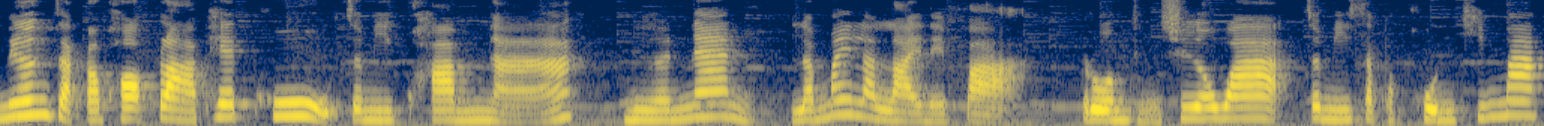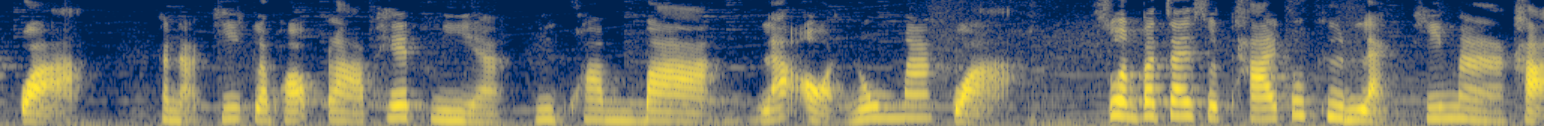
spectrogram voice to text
เนื่องจากกระเพาะปลาเพศผู้จะมีความหนา เนื้อแน่น และไม่ละลายในปาก รวมถึงเชื่อว่าจะมีสรรพคุณที่มากกว่า ขณะที่กระเพาะปลาเพศเมียมีความบางและอ่อนนุ่มมากกว่า ส่วนปัจจัยสุดท้ายก็คือแหล่งที่มาค่ะ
